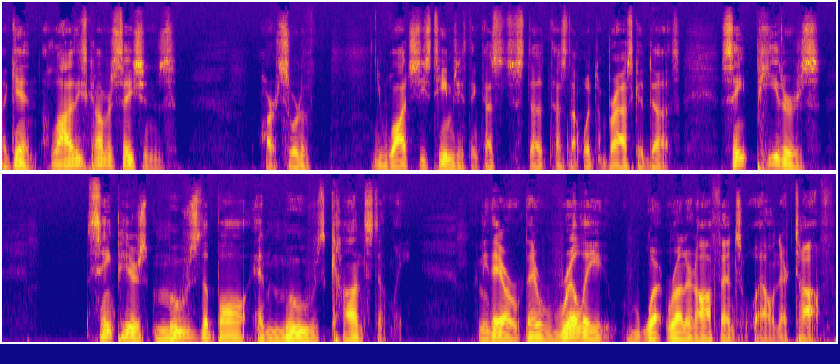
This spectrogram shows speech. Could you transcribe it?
again a lot of these conversations are sort of you watch these teams you think that's just that, that's not what Nebraska does. St. Peter's St. Peter's moves the ball and moves constantly. I mean they are they're really w- running offense well and they're tough.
